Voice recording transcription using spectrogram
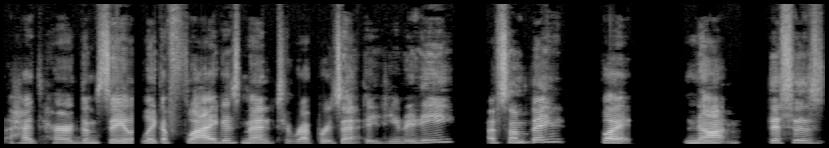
had heard them say like a flag is meant to represent the unity of something, but not. This is.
